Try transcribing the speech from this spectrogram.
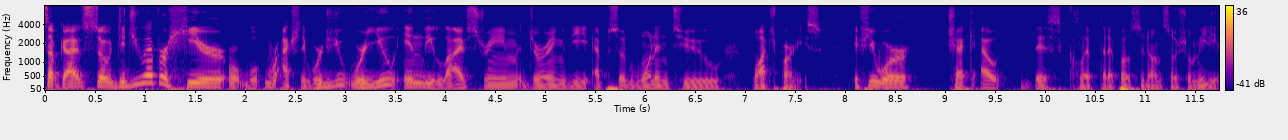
What's up, guys? So, did you ever hear, or well, actually, were you were you in the live stream during the episode one and two watch parties? If you were, check out this clip that I posted on social media.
